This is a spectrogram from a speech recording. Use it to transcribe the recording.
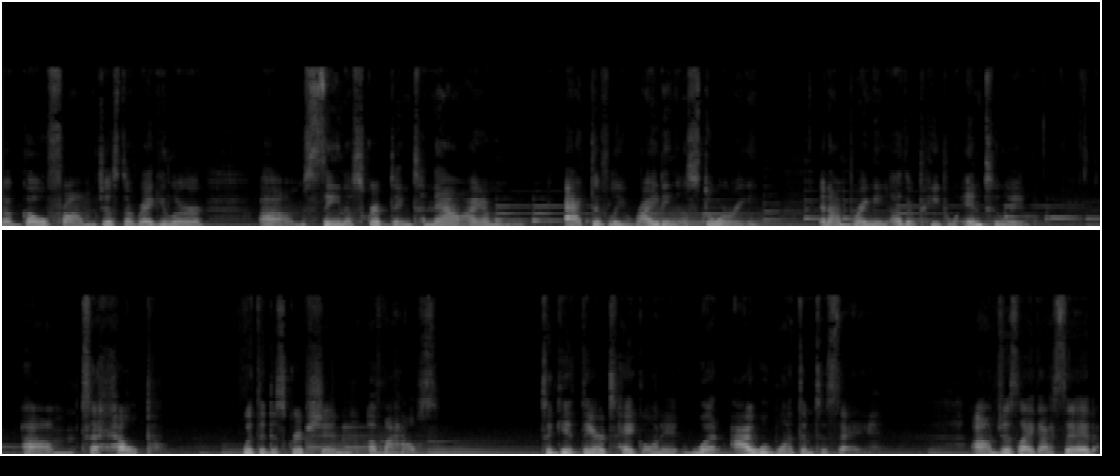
to go from just a regular um, scene of scripting to now I am actively writing a story and I'm bringing other people into it um, to help with the description of my house, to get their take on it, what I would want them to say. Um, just like I said,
